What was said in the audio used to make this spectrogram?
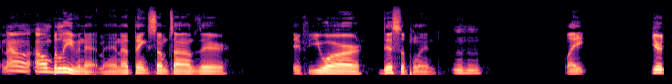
And I don't, I don't believe in that, man. I think sometimes there, if you are disciplined, Mm-hmm. like your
